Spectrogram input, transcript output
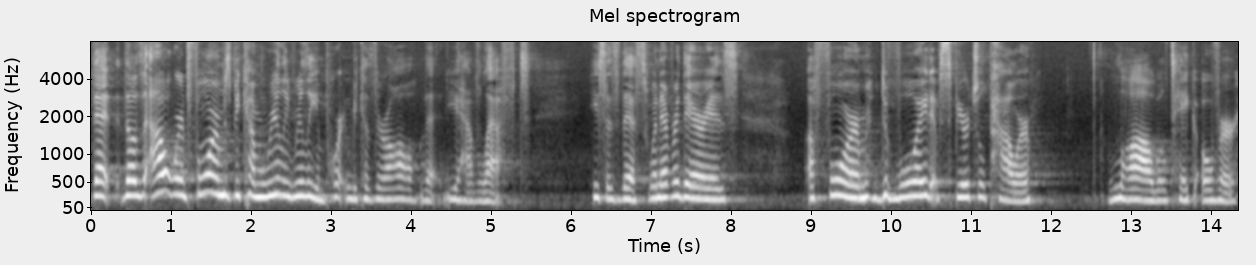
that those outward forms become really, really important because they're all that you have left. He says this whenever there is a form devoid of spiritual power, law will take over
